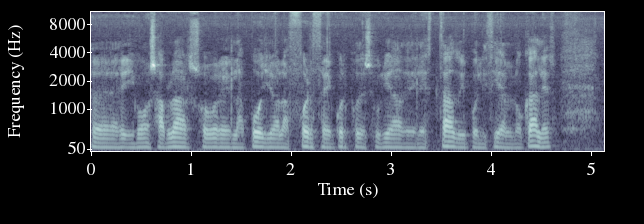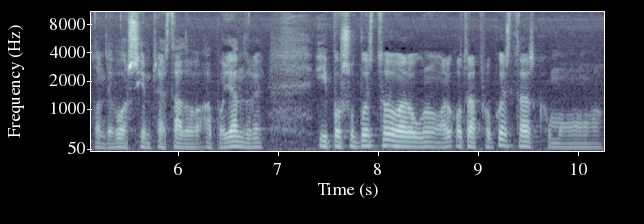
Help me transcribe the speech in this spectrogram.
eh, y vamos a hablar sobre el apoyo a la fuerza y cuerpo de seguridad del Estado y policías locales, donde vos siempre ha estado apoyándole. Y por supuesto otras propuestas como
